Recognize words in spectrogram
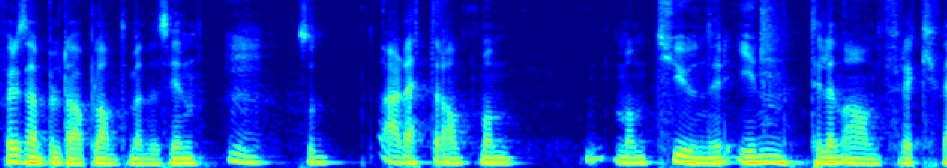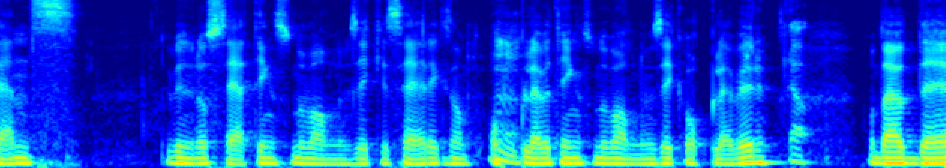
f.eks. tar plantemedisin, mm. så er det et eller annet man, man, tuner inn til en annen frekvens. Du begynner å se ting som du vanligvis ikke ser. Ikke mm. Oppleve mm. ting som du vanligvis ikke opplever. Ja. Og det er jo det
